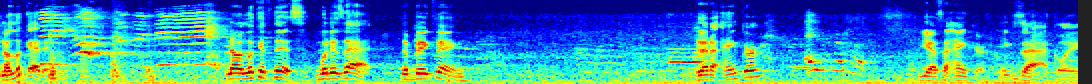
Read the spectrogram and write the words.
Now look at it. No, look at this. What is that? The big thing. Is that an anchor? Anchor hooks. Yes, an anchor. Exactly.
